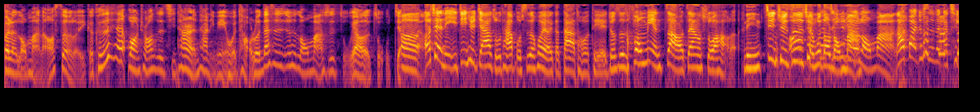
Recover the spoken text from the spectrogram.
为了龙马，然后设了一个。可是现在网球王子其他人他里面也会讨论，但是就是龙马是主要的主角。呃，而且你一进去家族，他不是会有一个大头贴，就是封面照。这样说好了，你进去是全部都龙马，龙马，然后不然就是那个清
